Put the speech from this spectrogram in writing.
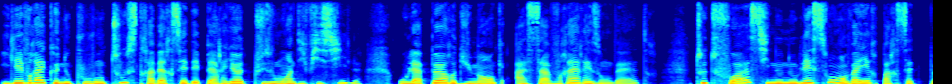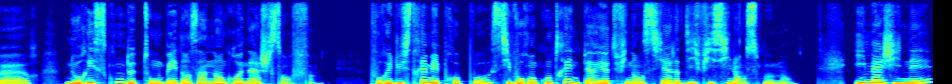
Il est vrai que nous pouvons tous traverser des périodes plus ou moins difficiles, où la peur du manque a sa vraie raison d'être. Toutefois, si nous nous laissons envahir par cette peur, nous risquons de tomber dans un engrenage sans fin. Pour illustrer mes propos, si vous rencontrez une période financière difficile en ce moment, imaginez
